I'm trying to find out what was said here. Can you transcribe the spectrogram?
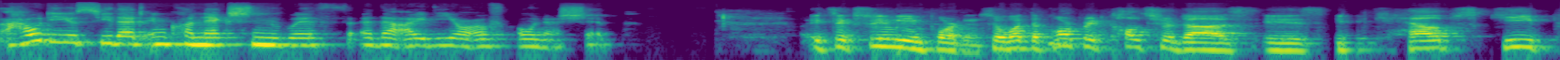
how do you see that in connection with the idea of ownership it's extremely important so what the corporate culture does is it helps keep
